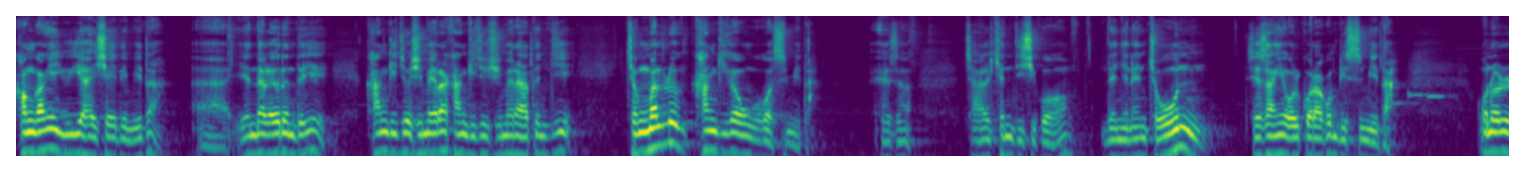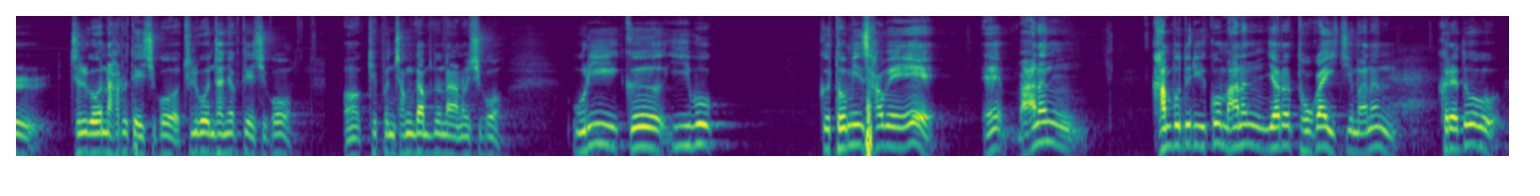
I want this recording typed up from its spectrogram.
건강에 유의하셔야 됩니다. 아, 옛날 어른들이 감기 조심해라, 감기 조심해라 하든지 정말로 감기가 온 것 같습니다. 해서 잘 견디시고 내년엔 좋은 세상이 올 거라고 믿습니다. 오늘 즐거운 하루 되시고 즐거운 저녁 되시고 어, 깊은 정담도 나누시고 우리 그 이북 그 도민 사회에 예, 많은 간부들이 있고 많은 여러 도가 있지만은 그래도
